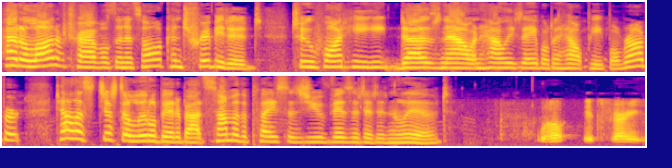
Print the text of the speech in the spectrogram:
had a lot of travels and it's all contributed to what he does now and how he's able to help people. Robert, tell us just a little bit about some of the places you visited and lived. Well, it's very.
